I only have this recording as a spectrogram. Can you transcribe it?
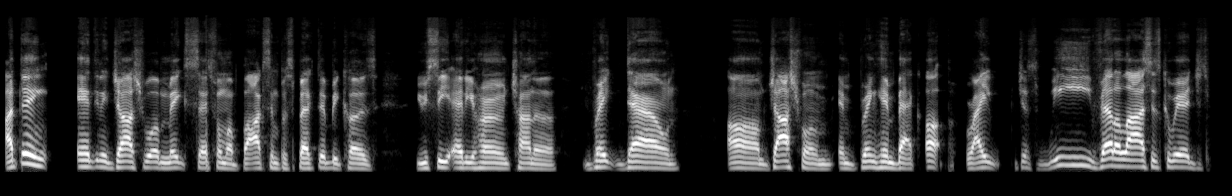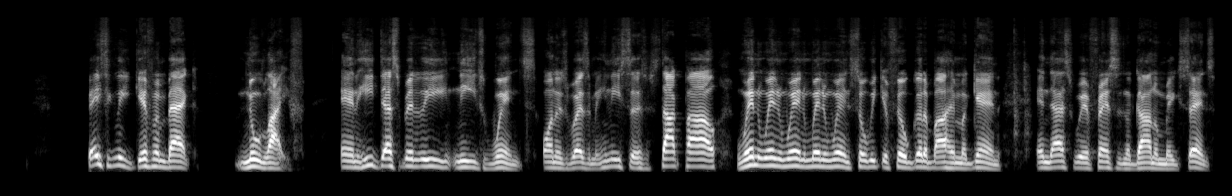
I think Anthony Joshua makes sense from a boxing perspective because you see Eddie Hearn trying to break down um Joshua and, bring him back up, right? Just revitalize his career, just basically give him back new life. And he desperately needs wins on his resume. He needs to stockpile win, win, win, win, win, so we can feel good about him again. And that's where Francis Ngannou makes sense.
